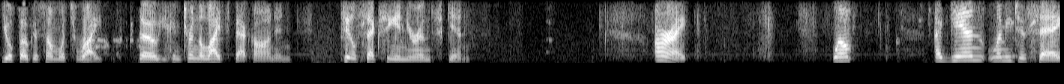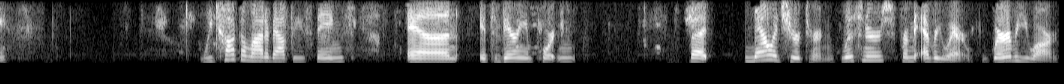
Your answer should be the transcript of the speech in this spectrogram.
you'll focus on what's right. So you can turn the lights back on and feel sexy in your own skin. All right. Well, again, let me just say, we talk a lot about these things, and it's very important. But now it's your turn. Listeners from everywhere, wherever you are,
